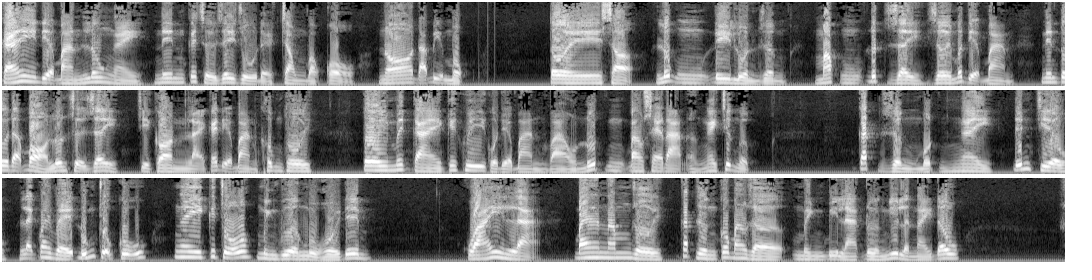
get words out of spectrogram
Cái địa bàn lâu ngày nên cái sợi dây dù để trồng vào cổ, nó đã bị mục. Tôi sợ lúc đi luồn rừng, móc đứt dây rơi mất địa bàn, nên tôi đã bỏ luôn sợi dây, chỉ còn lại cái địa bàn không thôi. Tôi mới cài cái khuy của địa bàn vào nút bao xe đạn ở ngay trước ngực. Cắt rừng một ngày, đến chiều lại quay về đúng chỗ cũ, ngay cái chỗ mình vừa ngủ hồi đêm. Quái lạ, ba năm rồi, cắt rừng có bao giờ mình bị lạc đường như lần này đâu.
